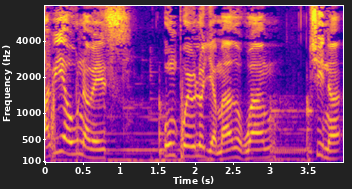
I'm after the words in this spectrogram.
Había una vez un pueblo llamado Wuhan, China,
